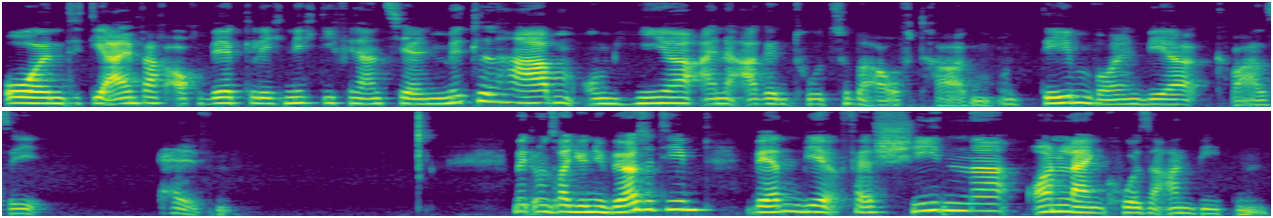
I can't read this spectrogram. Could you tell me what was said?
Und die einfach auch wirklich nicht die finanziellen Mittel haben, um hier eine Agentur zu beauftragen. Und dem wollen wir quasi helfen. Mit unserer University werden wir verschiedene Online-Kurse anbieten.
